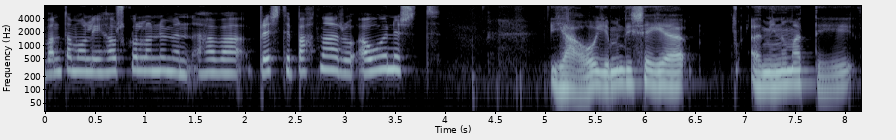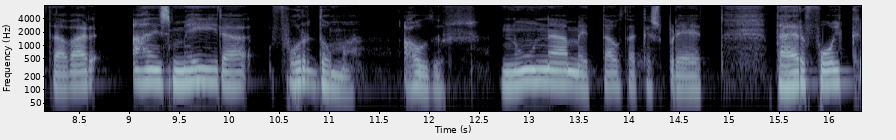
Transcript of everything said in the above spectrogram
vandamáli í háskólanum en hafa breysti batnar og áunist? Já, ég myndi segja að mínum að þið það var aðeins meira fordóma áður. Núna með dáþakasbreytt, það er fólk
